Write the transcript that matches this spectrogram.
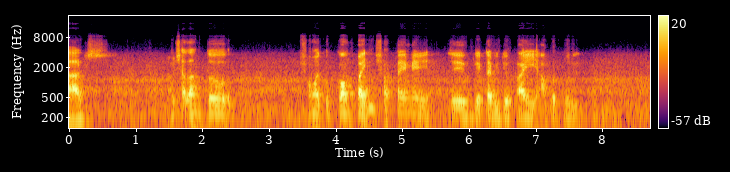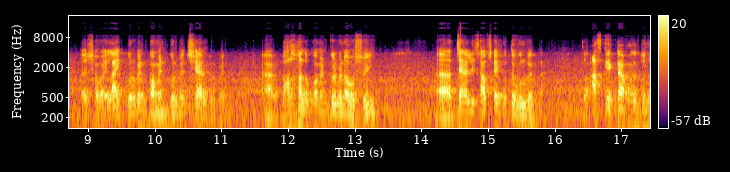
আর আমি সাধারণত সময় খুব কম পাই শর্ট টাইমে যে দু একটা ভিডিও পাই আপলোড করি। সবাই লাইক করবেন কমেন্ট করবেন শেয়ার করবেন। আর ভালো ভালো কমেন্ট করবেন অবশ্যই। চ্যানেলটি সাবস্ক্রাইব করতে ভুলবেন না। তো আজকে একটা আপনাদের জন্য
